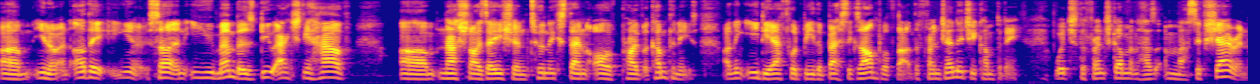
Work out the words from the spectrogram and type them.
um, you know, and other, you know, certain EU members do actually have um, nationalisation to an extent of private companies. I think EDF would be the best example of that, the French energy company, which the French government has a massive share in.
